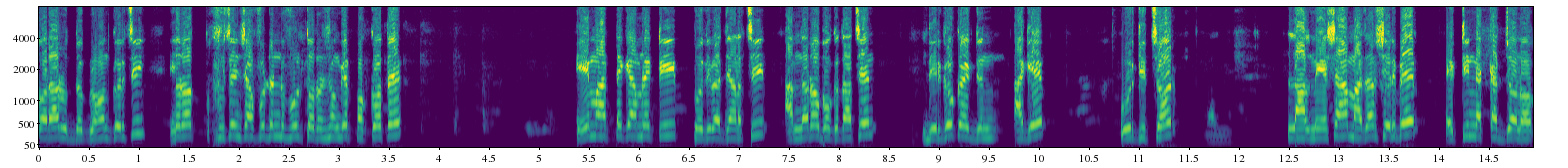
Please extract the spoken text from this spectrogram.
করার উদ্যোগ গ্রহণ করেছি। হুসেন শাহফুটন ফুল তরুণ সংঘের পক্ষ হতে এই মাঠ থেকে আমরা একটি প্রতিবাদ জানাচ্ছি। আপনারাও অবগত আছেন দীর্ঘ কয়েকজন আগে উর্কিচর লাল মেয়েশা মাজার শরীফে একটি ন্যাক্কারজনক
